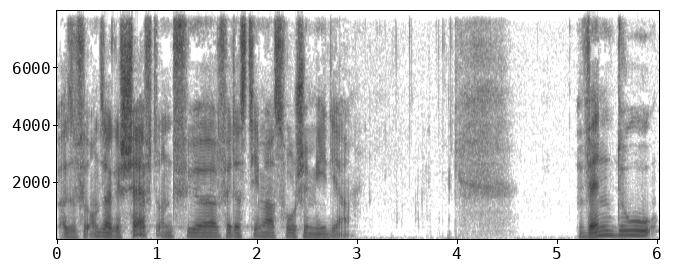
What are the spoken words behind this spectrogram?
also für unser Geschäft und für, für das Thema Social Media? Wenn du,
